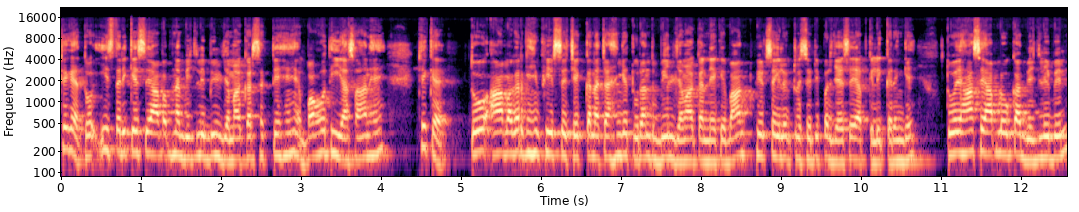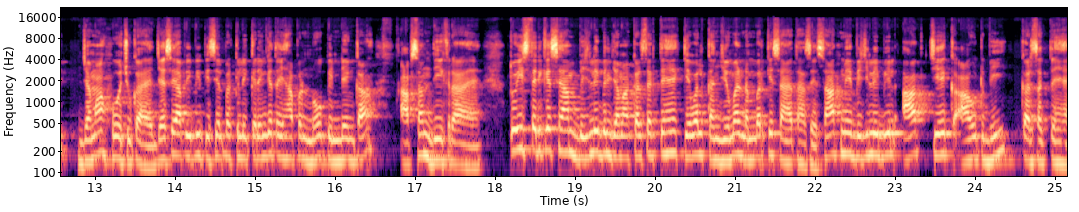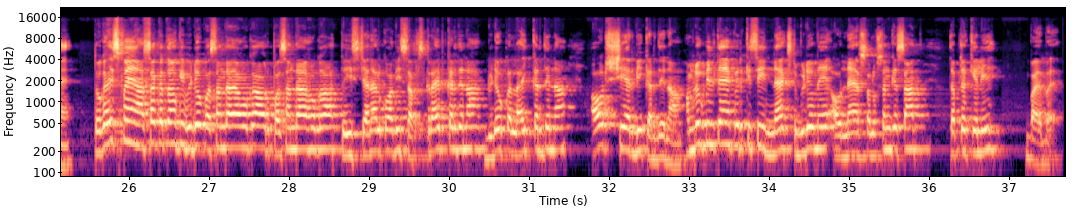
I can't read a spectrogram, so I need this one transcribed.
ठीक है? तो इस तरीके से आप अपना बिजली बिल जमा कर सकते हैं, बहुत ही आसान है, ठीक है? तो आप अगर कहीं फिर से चेक करना चाहेंगे, तुरंत बिल जमा करने के बाद फिर से इलेक्ट्रिसिटी पर जैसे आप क्लिक करेंगे तो यहाँ से आप लोगों का बिजली बिल जमा हो चुका है। जैसे आप ई पी पर क्लिक करेंगे तो यहाँ पर नो पेंडिंग का ऑप्शन दिख रहा है। तो इस तरीके से हम बिजली बिल जमा कर सकते हैं, केवल कंज्यूमर नंबर की सहायता से। साथ में बिजली बिल आप चेक आउट भी कर सकते हैं। तो गई मैं आशा करता हूँ कि वीडियो पसंद आया होगा और पसंद आया होगा तो इस चैनल को अभी सब्सक्राइब कर देना, वीडियो को लाइक कर देना और शेयर भी कर देना। हम लोग मिलते हैं फिर किसी नेक्स्ट वीडियो में और नए सोल्यूशन के साथ। तब तक के लिए बाय बाय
